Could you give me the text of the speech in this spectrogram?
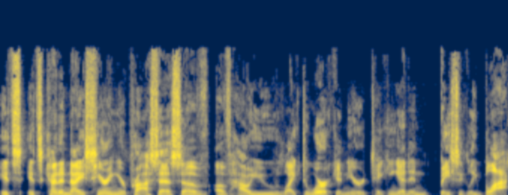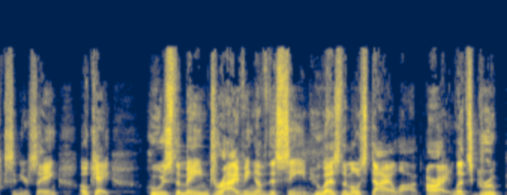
it's it's kind of nice hearing your process of of how you like to work and you're taking it in basically blocks and you're saying okay who's the main driving of this scene? Who has the most dialogue? All right let's group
